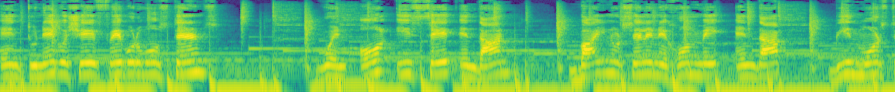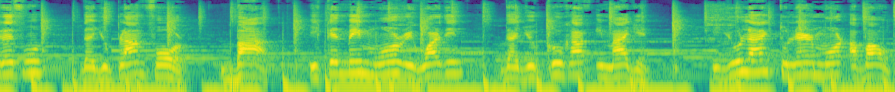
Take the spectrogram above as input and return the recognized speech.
and to negotiate favorable terms. When all is said and done, buying or selling a home may end up being more stressful than you planned for, but it can be more rewarding than you could have imagined. If you like to learn more about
